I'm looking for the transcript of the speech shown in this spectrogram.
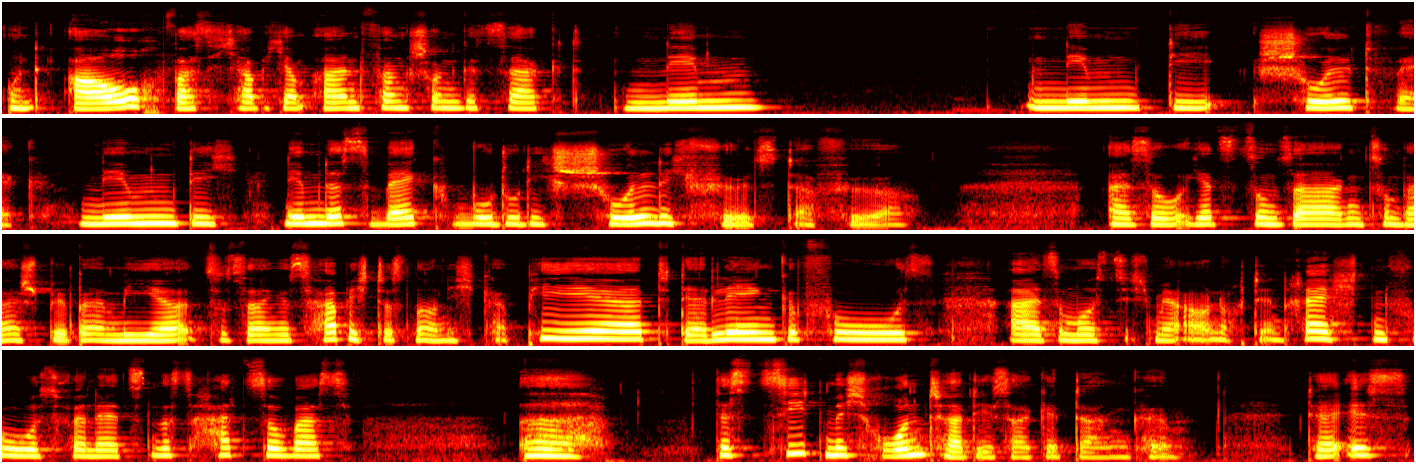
Und auch, was ich habe ich am Anfang schon gesagt, nimm, nimm die Schuld weg. Nimm dich, nimm das weg, wo du dich schuldig fühlst dafür. Also jetzt zu sagen, zum Beispiel bei mir, zu sagen, jetzt habe ich das noch nicht kapiert, der linke Fuß, also musste ich mir auch noch den rechten Fuß verletzen. Das hat sowas, äh, das zieht mich runter, dieser Gedanke. Der ist,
